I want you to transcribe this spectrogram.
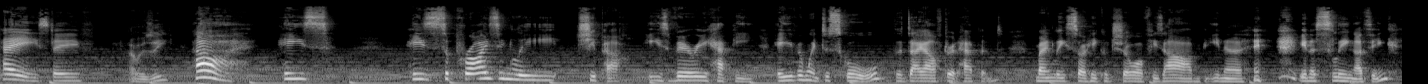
Hey, Steve. How is he? Ah, he's. He's surprisingly chipper He's very happy. He even went to school the day after it happened, mainly so he could show off his arm in a in a sling, I think.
